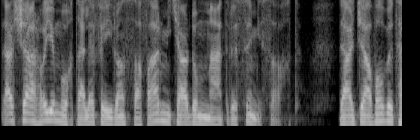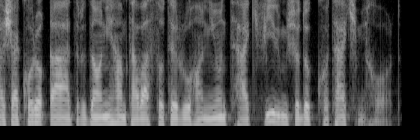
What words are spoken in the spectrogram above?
در شهرهای مختلف ایران سفر می‌کرد و مدرسه میساخت. در جواب تشکر و قدردانی هم توسط روحانیون تکفیر می‌شد و کتک می‌خورد.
